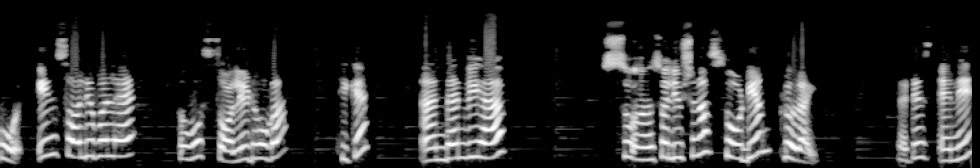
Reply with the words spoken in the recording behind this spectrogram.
four insoluble है तो वो सॉलिड होगा, ठीक है? And then we have solution of sodium chloride that is N A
